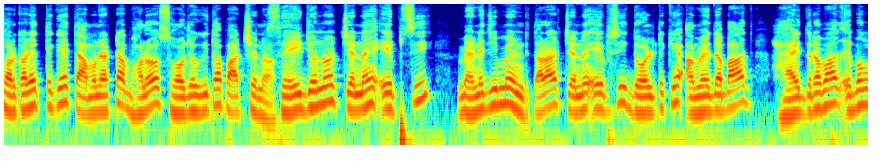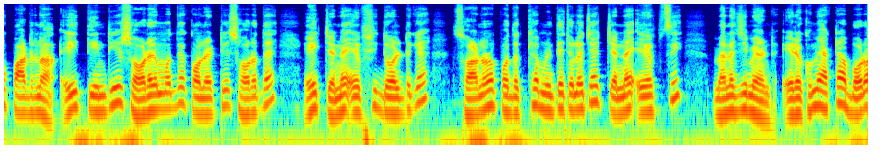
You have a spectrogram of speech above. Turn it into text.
সরকারের থেকে তেমন একটা ভালো সহযোগিতা পাচ্ছে না। সেই জন্য চেন্নাই এফসি ম্যানেজমেন্ট, তারা চেন্নাই এফসি দলটিকে আহমেদাবাদ, হায়দ্রাবাদ এবং পাটনা এই তিনটি শহরের মধ্যে কোনো একটি শহরেতে এই চেন্নাই এফসি দলটিকে সরানোর পদক্ষেপ নিতে চলেছে চেন্নাই এফসি ম্যানেজমেন্ট। এরকমই একটা বড়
